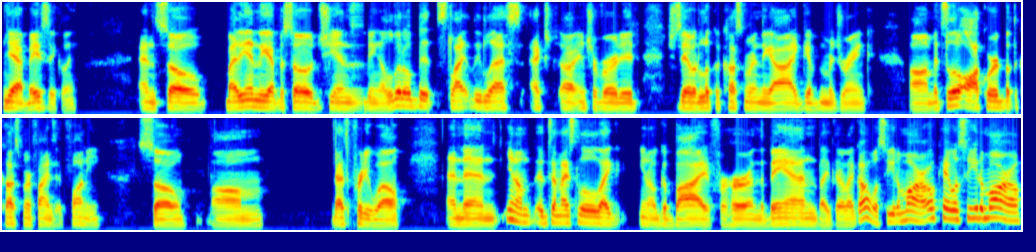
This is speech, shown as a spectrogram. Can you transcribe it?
Yeah, basically. And so by the end of the episode, she ends up being a little bit slightly less ext- uh, introverted. She's able to look a customer in the eye, give them a drink. Um, it's a little awkward, but the customer finds it funny. So um, that's pretty well. And then, you know, it's a nice little like, you know, goodbye for her and the band. Like they're like, oh, we'll see you tomorrow. Okay, we'll see you tomorrow.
